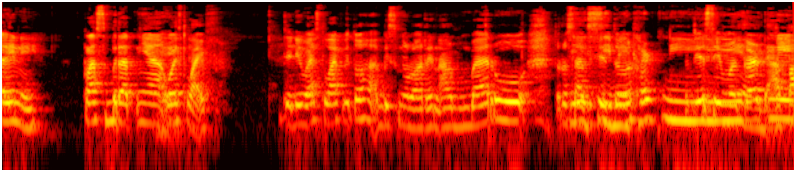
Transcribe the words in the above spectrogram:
eh, ini kelas beratnya Iya. Westlife jadi Westlife itu habis ngeluarin album baru terus habis Jesse itu McCartney. Jesse McCartney.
